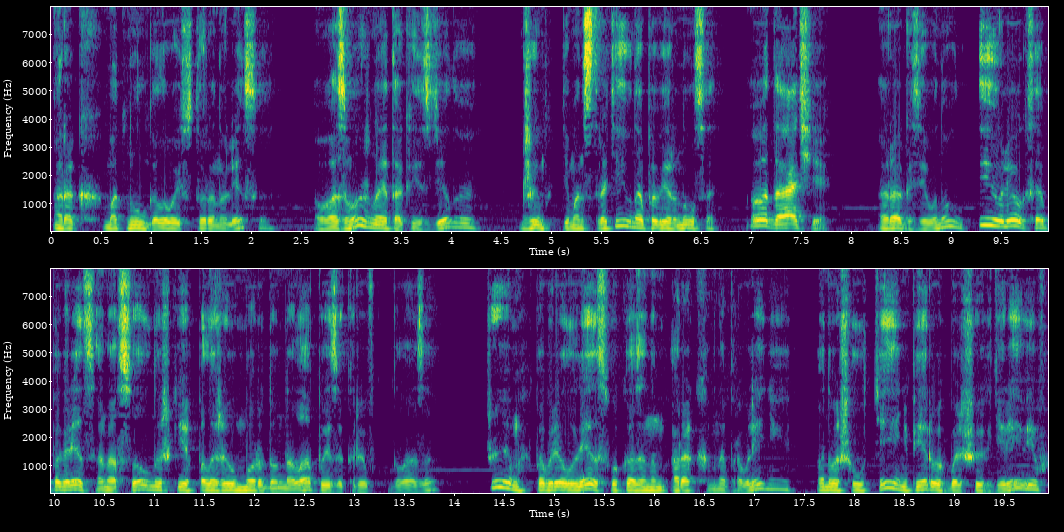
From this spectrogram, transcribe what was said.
Арак мотнул головой в сторону леса. «Возможно, я так и сделаю». Джим демонстративно повернулся. «Удачи!» Рак зевнул и улегся погреться на солнышке, положив морду на лапы и закрыв глаза. Джим побрел лес в указанном Аракхом направлении. Он вошел в тень первых больших деревьев,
